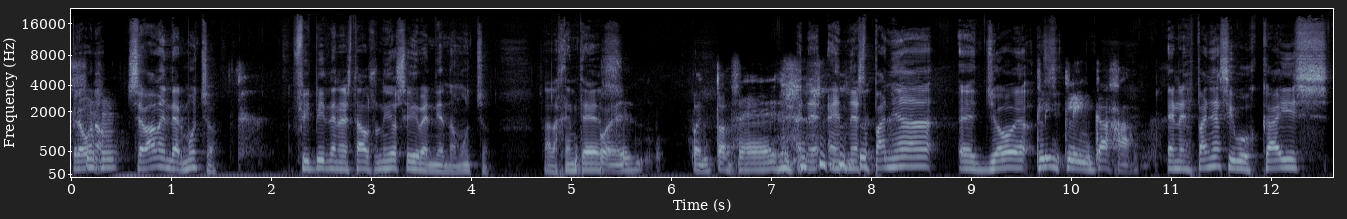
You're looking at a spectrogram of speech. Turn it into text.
Pero bueno, se va a vender mucho. Fitbit en Estados Unidos sigue vendiendo mucho. O sea, la gente es... Pues, pues entonces. En, en España, eh, yo clean, clean, caja. en España, si buscáis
